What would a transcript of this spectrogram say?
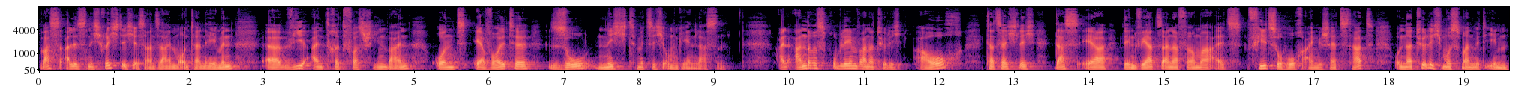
was alles nicht richtig ist an seinem Unternehmen, äh, wie ein Tritt vors Schienbein und er wollte so nicht mit sich umgehen lassen. Ein anderes Problem war natürlich auch tatsächlich, dass er den Wert seiner Firma als viel zu hoch eingeschätzt hat. Und natürlich muss man mit ihm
